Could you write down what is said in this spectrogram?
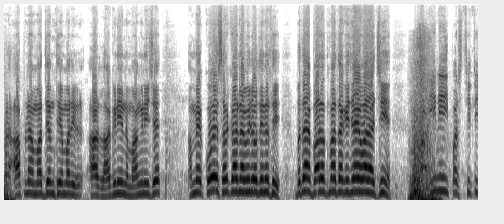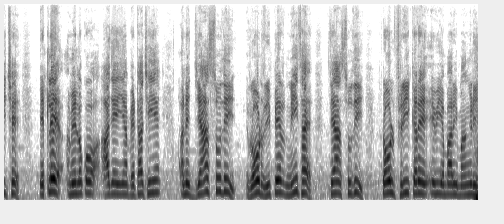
પણ આપના માધ્યમથી અમારી આ લાગણી અને માંગણી છે. અમે કોઈ સરકારના વિરોધી નથી. બધા ભારત માતા કે જયવાળા છીએ. એની પરિસ્થિતિ છે. એટલે અમે લોકો આજે અહીંયા બેઠા છીએ અને જ્યાં સુધી રોડ રિપેર નહીં થાય ત્યાં સુધી ટોલ ફ્રી કરે એવી અમારી માંગણી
